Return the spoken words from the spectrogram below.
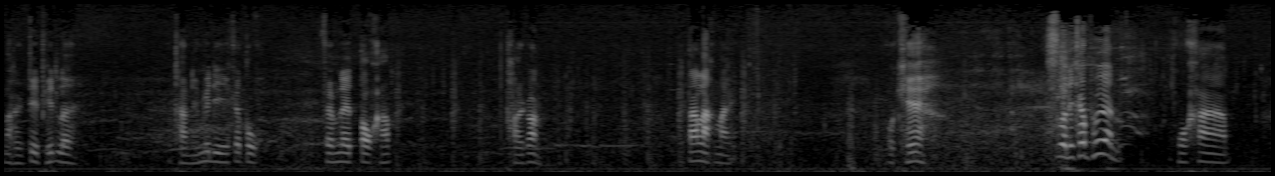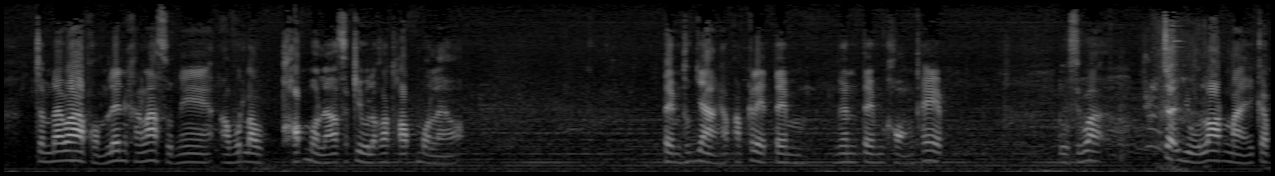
มาถึงติดพิษเลยแถวนี้ไม่ดีกระตุก เฟรมเรทตกครับ ถอยก่อน ตั้งหลักใหม่ โอเค สวัสดีครับเพื่อน หัวขาดจำได้ว่าผมเล่นครั้งล่าสุดนี่อาวุธเราท็อปหมดแล้ว สกิลแล้วก็ท็อปหมดแล้ว เต็มทุกอย่างครับ อัปเกรดเต็มเงินเต็มของเทพ ดูสิว่าจะอยู่รอดไหมกับ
